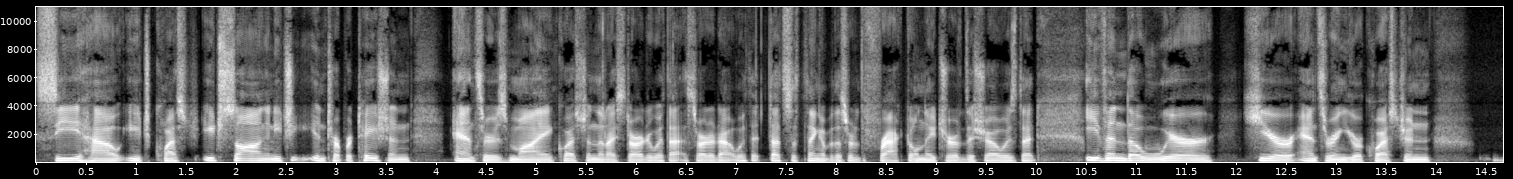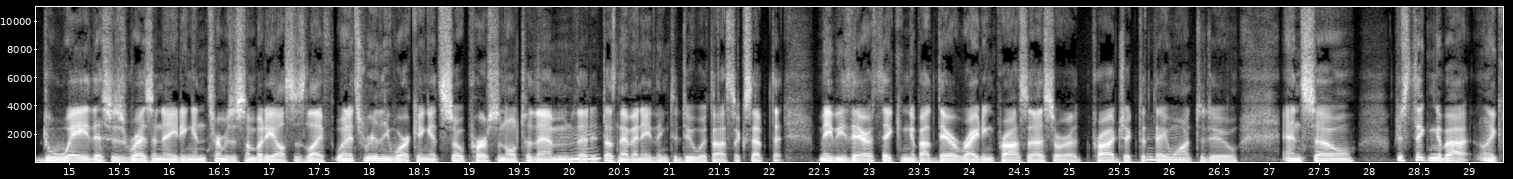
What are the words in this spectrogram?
see how each question, each song, and each interpretation answers my question that I started with. That started out with it. That's the thing about the sort of the fractal nature of the show is that even though we're here answering your question the way this is resonating in terms of somebody else's life when it's really working it's so personal to them that it doesn't have anything to do with us except that maybe they're thinking about their writing process or a project that they want to do. And so just thinking about like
